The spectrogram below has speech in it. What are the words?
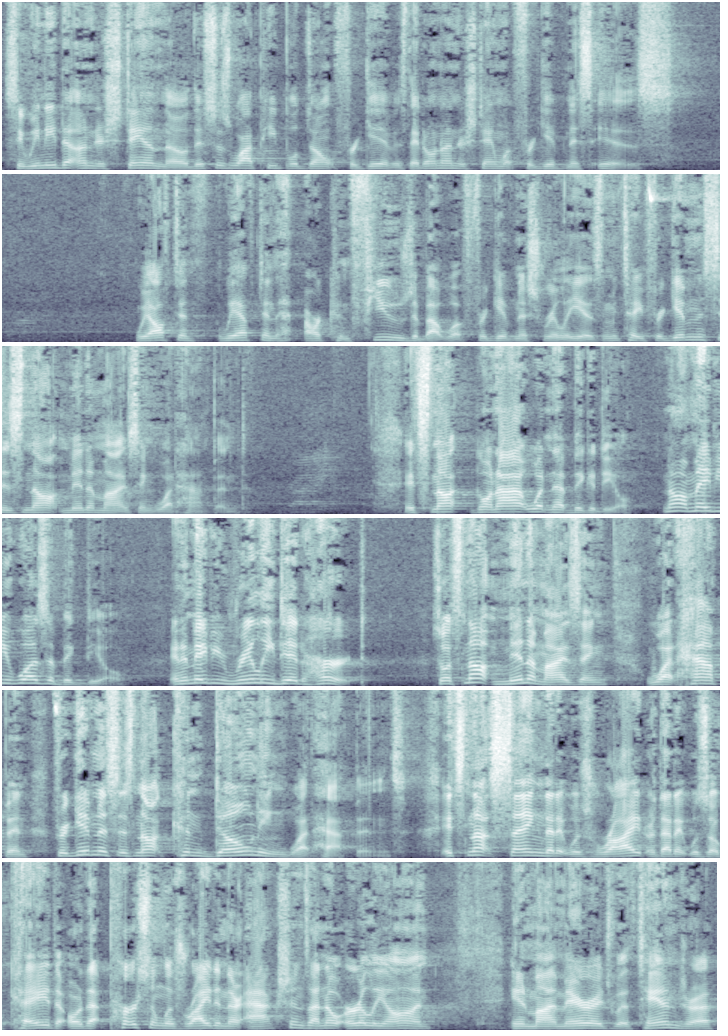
See, we need to understand, though, this is why people don't forgive, is they don't understand what forgiveness is. We often, we often are confused about what forgiveness really is. Let me tell you, forgiveness is not minimizing what happened. It's not going, ah, it wasn't that big a deal. No, maybe it was a big deal. And it maybe really did hurt. So it's not minimizing what happened. Forgiveness is not condoning what happened. It's not saying that it was right or that it was okay or that person was right in their actions. I know early on, in my marriage with Tandra,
